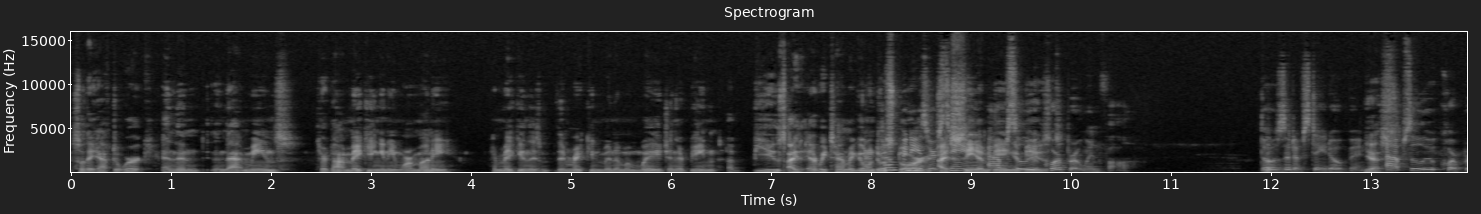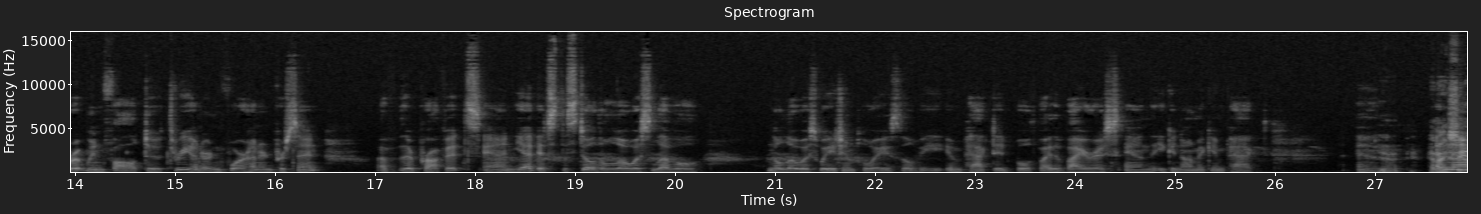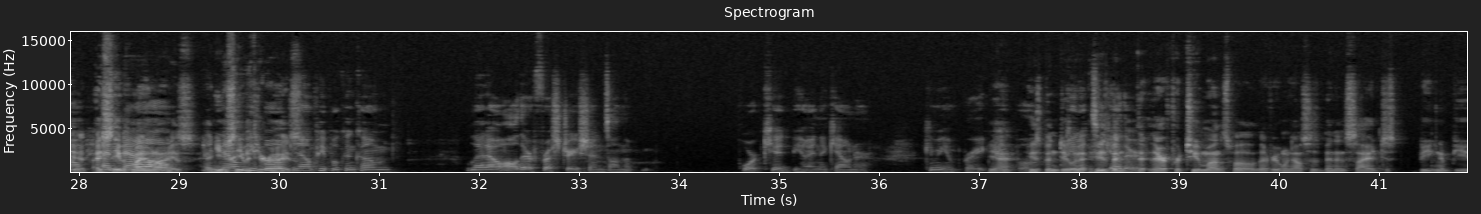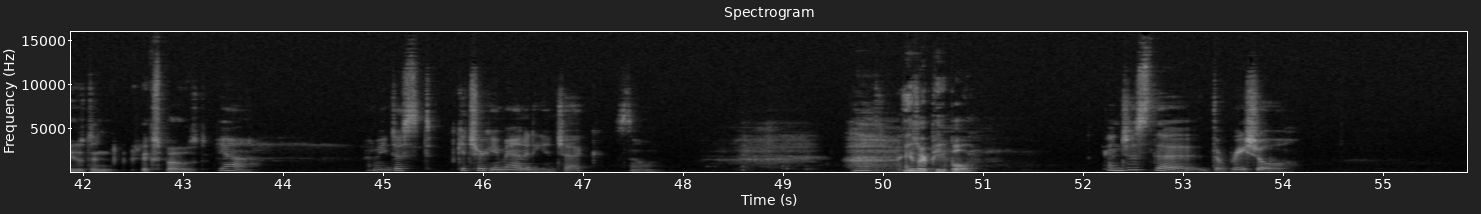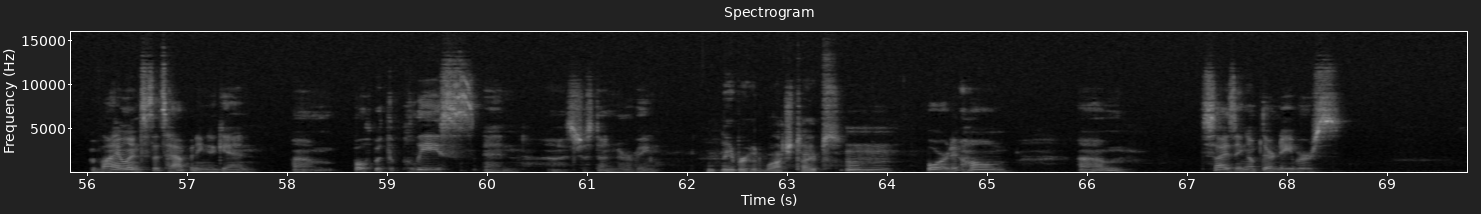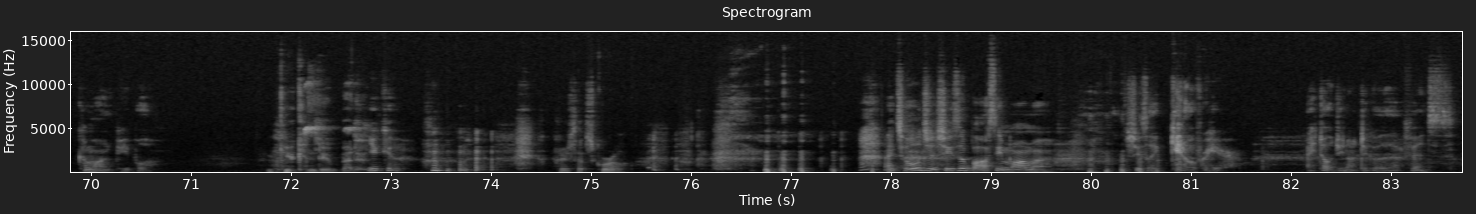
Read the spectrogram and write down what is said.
so they have to work, and then and that means they're not making any more money. They're making this. They're making minimum wage, and they're being abused. I, every time I go Our into a store, I see them being absolute abused. corporate windfall. Those that have stayed open. Yes. Absolute corporate windfall to 300 and 400% of their profits. And yet it's the, still the lowest level, the lowest wage employees. They'll be impacted both by the virus and the economic impact. And, and I see it. I see it with my own eyes, and you now see it with your people- eyes. Now people can come let out all their frustrations on the poor kid behind the counter. Give me a break, Yeah, people. who's been doing it it? Who's been there for two months while everyone else has been inside, just being abused and exposed. Yeah. I mean, just get your humanity in check. So, These are people. and just the the racial violence that's happening again, um, both with the police and uh, it's just unnerving. neighborhood watch types. Mm-hmm. Bored at home, um, sizing up their neighbors. Come on, people. You can do better. You can. There's that squirrel. I told you she's a bossy mama. She's like, "Get over here! I told you not to go to that fence."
